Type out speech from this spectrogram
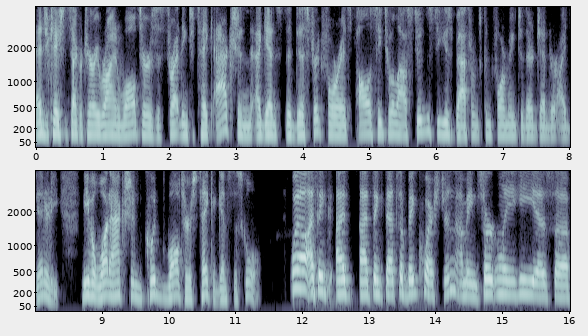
Education Secretary Ryan Walters is threatening to take action against the district for its policy to allow students to use bathrooms conforming to their gender identity. Neva, what action could Walters take against the school? Well, I think I I think that's a big question. I mean, certainly he is uh,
